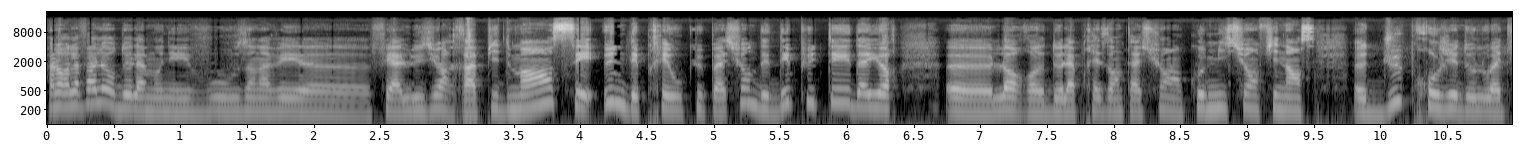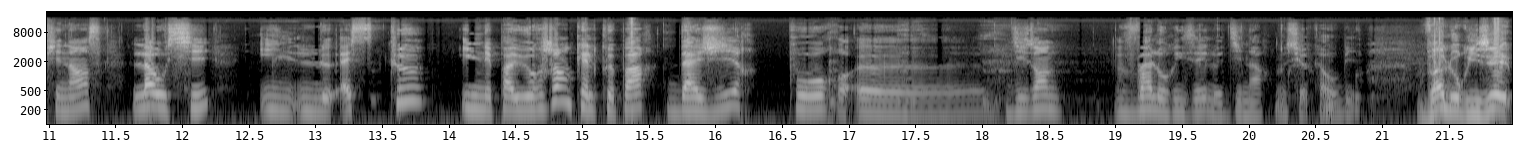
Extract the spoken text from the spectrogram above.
Alors la valeur de la monnaie, vous en avez euh, fait allusion rapidement, c'est une des préoccupations des députés d'ailleurs euh, lors de la présentation en commission finance euh, du projet de loi de finances. Là aussi, est-ce qu'il n'est pas urgent quelque part d'agir pour, disons, valoriser le dinar, Monsieur Kaoubi Valoriser,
